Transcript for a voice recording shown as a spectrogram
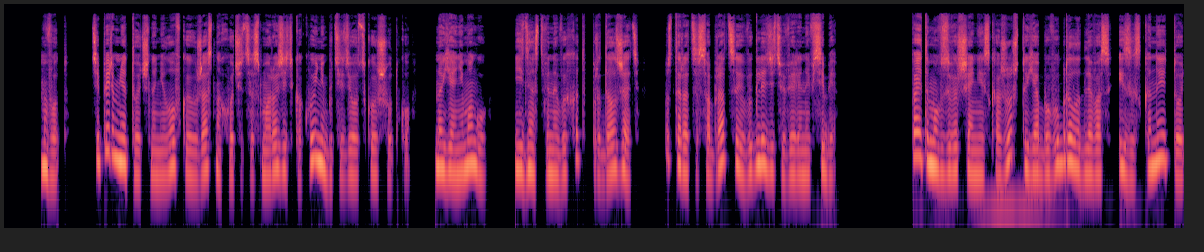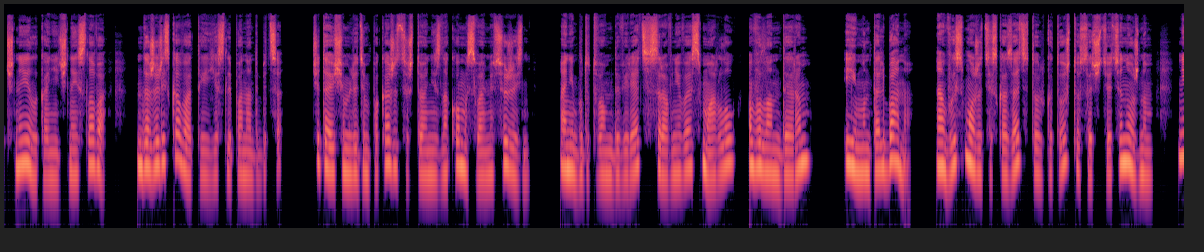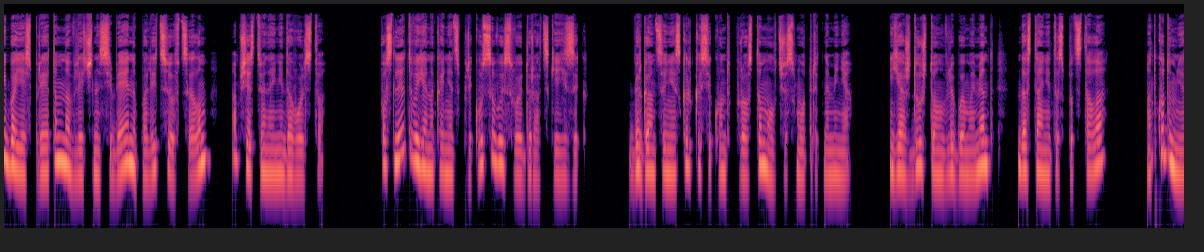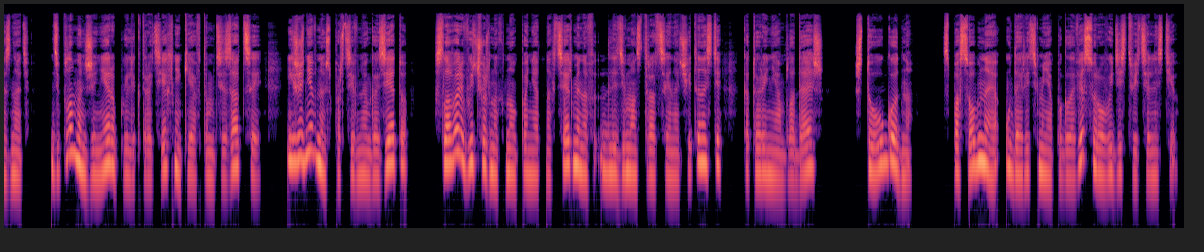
Вот. Теперь мне точно неловко и ужасно хочется сморозить какую-нибудь идиотскую шутку. Но я не могу. Единственный выход — продолжать. Постараться собраться и выглядеть уверенной в себе. Поэтому в завершении скажу, что я бы выбрала для вас изысканные, точные и лаконичные слова, даже рисковатые, если понадобится. Читающим людям покажется, что они знакомы с вами всю жизнь. Они будут вам доверять, сравнивая с Марлоу, Воландером и Монтальбано. А вы сможете сказать только то, что сочтете нужным, не боясь при этом навлечь на себя и на полицию в целом общественное недовольство. После этого я, наконец, прикусываю свой дурацкий язык. Берганца несколько секунд просто молча смотрит на меня. Я жду, что он в любой момент достанет из-под стола. Откуда мне знать? Диплом инженера по электротехнике и автоматизации, ежедневную спортивную газету, словарь вычурных, но понятных терминов для демонстрации начитанности, которой не обладаешь, что угодно, способное ударить меня по голове суровой действительностью.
